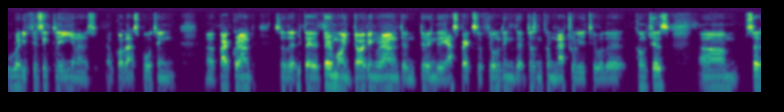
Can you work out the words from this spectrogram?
already physically, you know, have got that sporting uh, background, so that they don't mind diving around and doing the aspects of fielding that doesn't come naturally to other cultures. Um, so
